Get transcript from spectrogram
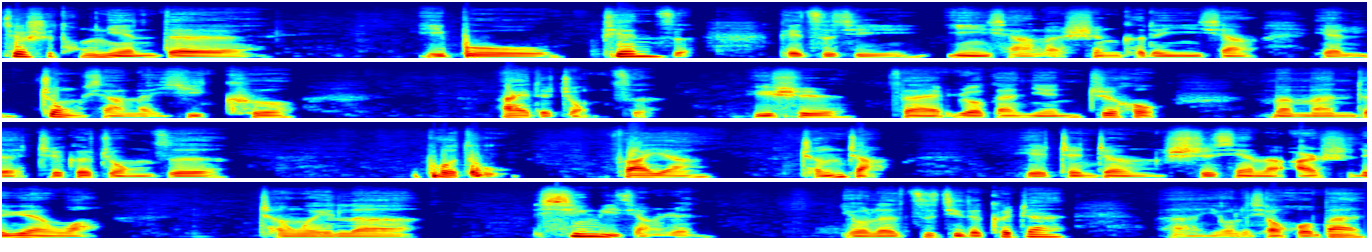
就是童年的一部片子，给自己印下了深刻的印象，也种下了一颗爱的种子。于是，在若干年之后，慢慢的这颗种子破土、发芽、成长，也真正实现了儿时的愿望。成为了新丽江人，有了自己的客栈，啊，有了小伙伴，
